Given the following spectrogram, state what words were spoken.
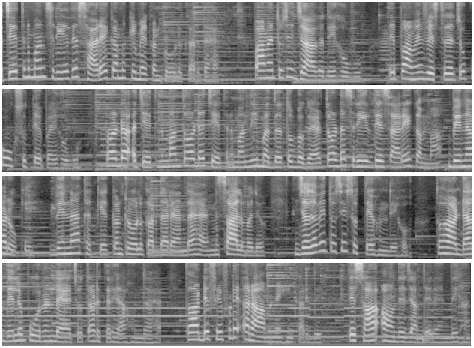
ਅਚੇਤਨ ਮਨ ਸਰੀਰ ਦੇ ਸਾਰੇ ਕੰਮ ਕਿਵੇਂ ਕੰਟਰੋਲ ਕਰਦਾ ਹੈ? ਭਾਵੇਂ ਤੁਸੀਂ ਜਾਗਦੇ ਹੋਵੋ ਤੇ ਭਾਵੇਂ ਬਿਸਤਰੇ 'ਚੋਂ ਕੂਕ ਸੁੱਤੇ ਪਏ ਹੋਵੋ, ਤੁਹਾਡਾ ਅਚੇਤਨ ਮਨ ਤੁਹਾਡੇ ਚੇਤਨ ਮਨ ਦੀ ਮਦਦ ਤੋਂ ਬਗੈਰ ਤੁਹਾਡਾ ਸਰੀਰ ਦੇ ਸਾਰੇ ਕੰਮਾਂ ਬਿਨਾਂ ਰੁਕੇ, ਬਿਨਾਂ ਥੱਕੇ ਕੰਟਰੋਲ ਕਰਦਾ ਰਹਿੰਦਾ ਹੈ। ਮਿਸਾਲ ਵਜੋਂ, ਜਦੋਂ ਵੀ ਤੁਸੀਂ ਸੁੱਤੇ ਹੁੰਦੇ ਹੋ, ਤੁਹਾਡਾ ਦਿਲ ਪੂਰਨ ਲੈ 'ਚੋਂ ਧੜਕ ਰਿਹਾ ਹੁੰਦਾ ਹੈ। ਤੁਹਾਡੇ ਫੇਫੜੇ ਆਰਾਮ ਨਹੀਂ ਕਰਦੇ ਤੇ ਸਾਹ ਆਉਂਦੇ ਜਾਂਦੇ ਰਹਿੰਦੇ ਹਨ।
